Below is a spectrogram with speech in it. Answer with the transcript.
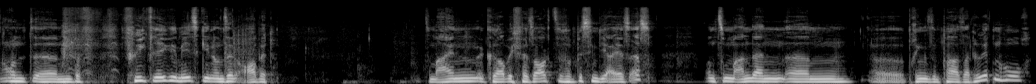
und ähm, fliegt regelmäßig in unseren Orbit. Zum einen, glaube ich, versorgt sie so ein bisschen die ISS und zum anderen ähm, äh, bringen sie ein paar Satelliten hoch.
